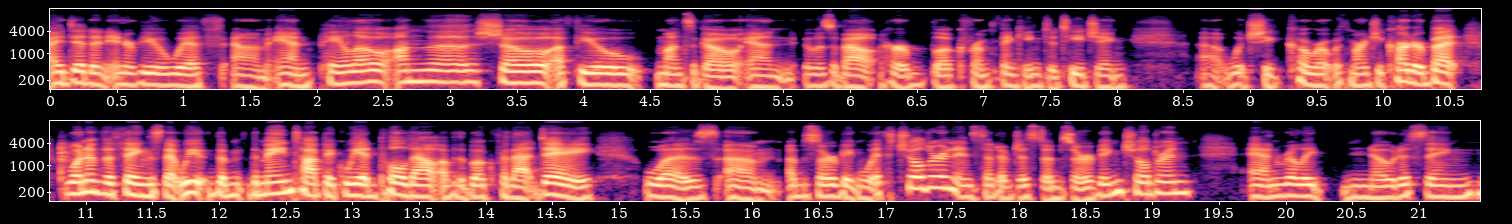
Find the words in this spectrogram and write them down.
I did an interview with um, Ann Pelo on the show a few months ago, and it was about her book From Thinking to Teaching, uh, which she co-wrote with Margie Carter. But one of the things that we the, the main topic we had pulled out of the book for that day was um, observing with children instead of just observing children and really noticing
